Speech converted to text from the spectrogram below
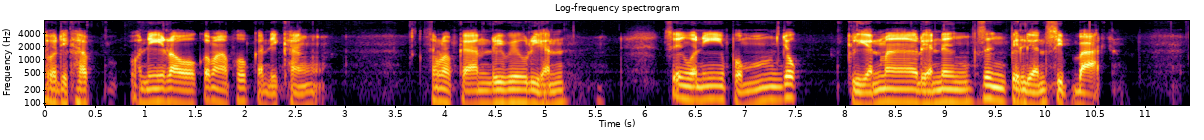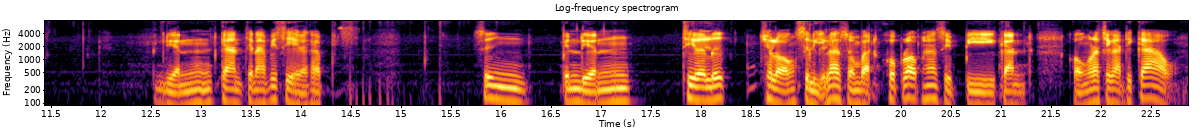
สวัสดีครับ วันนี้เราก็มาพบกันอีกครั้งสำหรับการรีวิวเหรียญซึ่งวันนี้ผมยกเหรียญมาเหรียญหนึ่งซึ่งเป็นเหรียญสิบบาทเหรียญการจนาพิเศษนะครับ ซึ่งเป็นเหรียญที่ระลึกฉลองสิริราชสมบัติครบรอบ 50 ปีกันของรัชกาลที่ 9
